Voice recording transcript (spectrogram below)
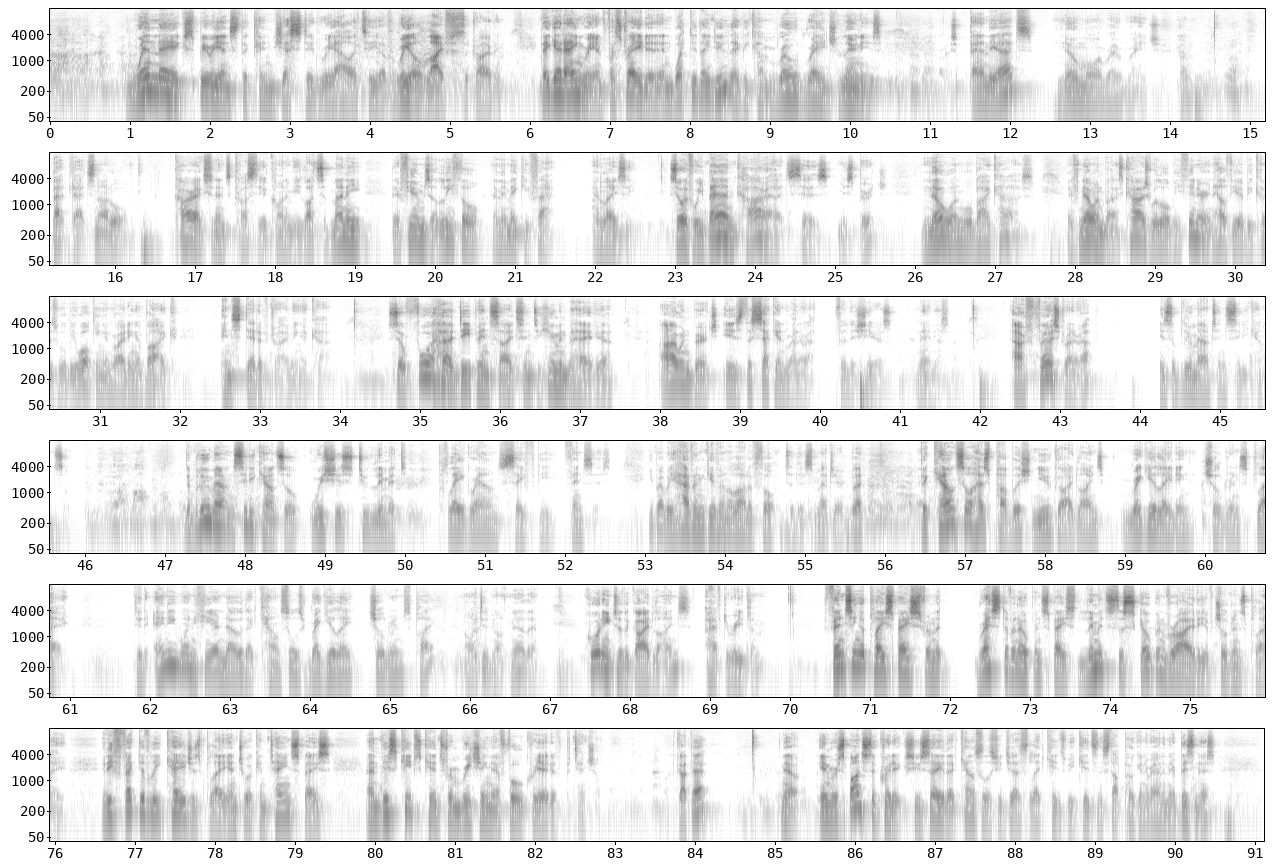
when they experience the congested reality of real life driving, they get angry and frustrated, and what do they do? They become road rage loonies. Ban the ads, no more road rage. But that's not all. Car accidents cost the economy lots of money, their fumes are lethal, and they make you fat and lazy. So if we ban car ads, says Miss Birch, no one will buy cars. If no one buys cars, we'll all be thinner and healthier because we'll be walking and riding a bike instead of driving a car. So, for her deep insights into human behavior, Arwen Birch is the second runner up for this year's Nannies. Our first runner up is the Blue Mountain City Council. The Blue Mountain City Council wishes to limit playground safety fences. You probably haven't given a lot of thought to this matter, but the Council has published new guidelines regulating children's play. Did anyone here know that councils regulate children's play? Oh, I did not know that. According to the guidelines, I have to read them. Fencing a play space from the rest of an open space limits the scope and variety of children's play. It effectively cages play into a contained space, and this keeps kids from reaching their full creative potential. Got that? Now, in response to critics who say that councils should just let kids be kids and stop poking around in their business,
